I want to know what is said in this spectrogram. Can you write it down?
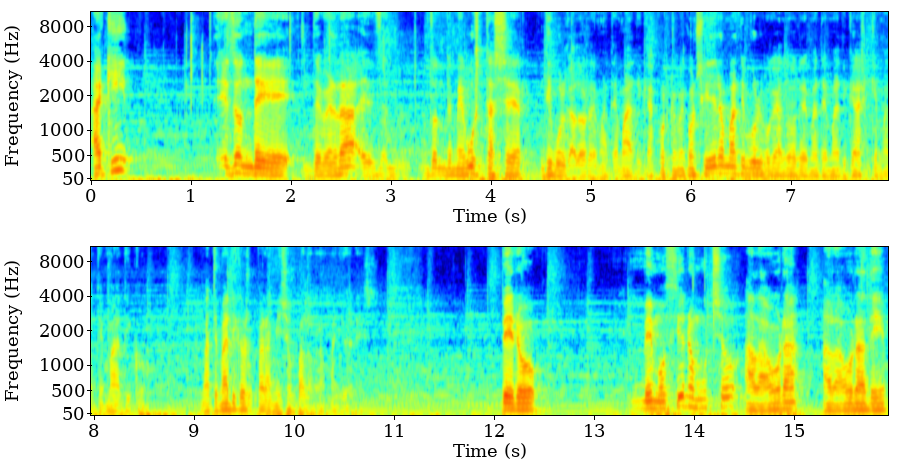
aquí es donde de verdad donde me gusta ser divulgador de matemáticas, porque me considero más divulgador de matemáticas que matemático. Matemáticos para mí son palabras mayores. Pero me emociona mucho a la hora, a la hora de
